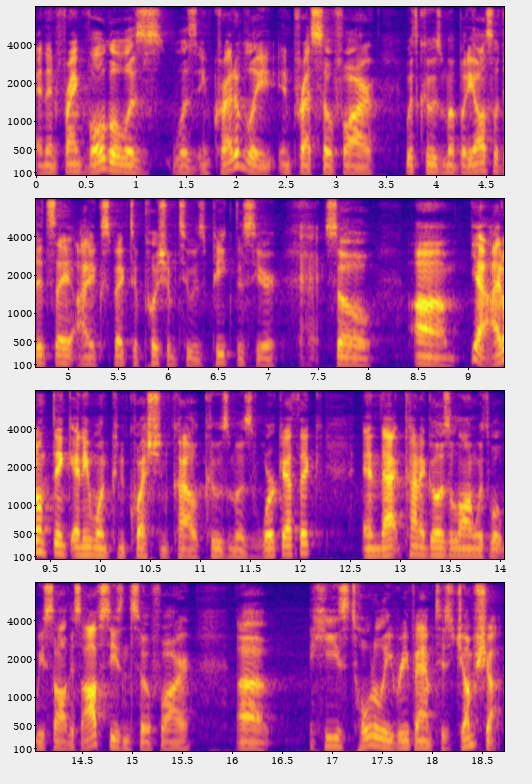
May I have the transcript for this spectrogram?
And then Frank Vogel was was incredibly impressed so far with Kuzma, but he also did say I expect to push him to his peak this year. Mm-hmm. So, um, yeah, I don't think anyone can question Kyle Kuzma's work ethic. and that kind of goes along with what we saw this offseason so far. Uh, he's totally revamped his jump shot.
